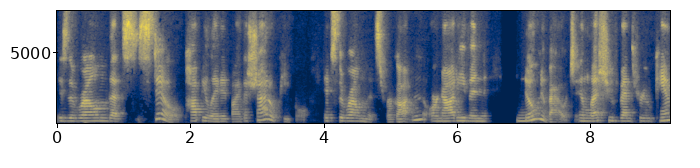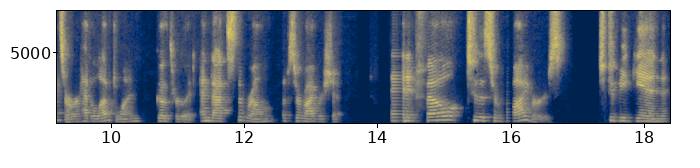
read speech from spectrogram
is the realm that's still populated by the shadow people. It's the realm that's forgotten or not even known about unless you've been through cancer or had a loved one go through it. And that's the realm of survivorship. And it fell to the survivors to begin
